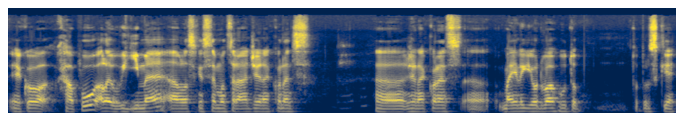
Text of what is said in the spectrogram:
jako chápu, ale uvidíme a vlastně jsem moc rád, že nakonec, že nakonec mají lidi odvahu to, to prostě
